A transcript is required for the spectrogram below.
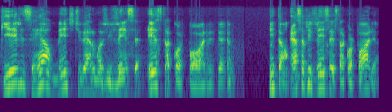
que eles realmente tiveram uma vivência extracorpórea. Então, essa vivência extracorpórea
